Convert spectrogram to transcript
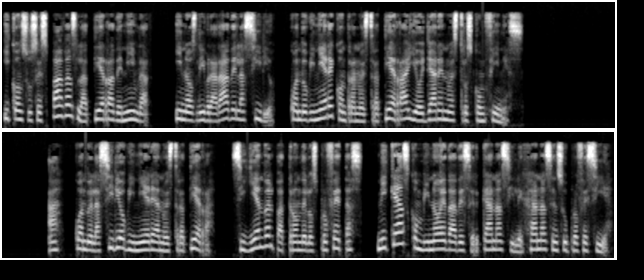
y con sus espadas la tierra de Nimrod, y nos librará del asirio, cuando viniere contra nuestra tierra y hollare nuestros confines. Ah, cuando el asirio viniere a nuestra tierra, siguiendo el patrón de los profetas, Miqueas combinó edades cercanas y lejanas en su profecía.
